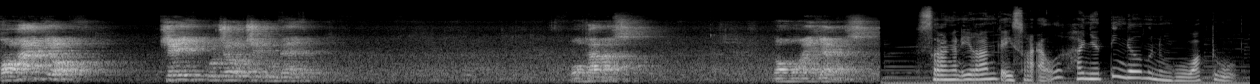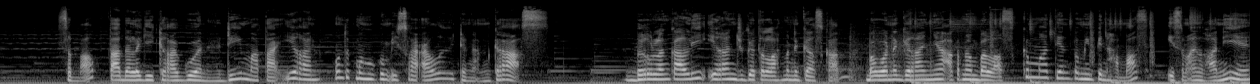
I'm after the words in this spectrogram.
خواهد یافت کی کجا چگونه مبهم است نامعین است Serangan Iran ke Israel hanya tinggal menunggu waktu. Sebab tak ada lagi keraguan di mata Iran untuk menghukum Israel dengan keras. Berulang kali Iran juga telah menegaskan bahwa negaranya akan membalas kematian pemimpin Hamas, Ismail Haniyeh,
